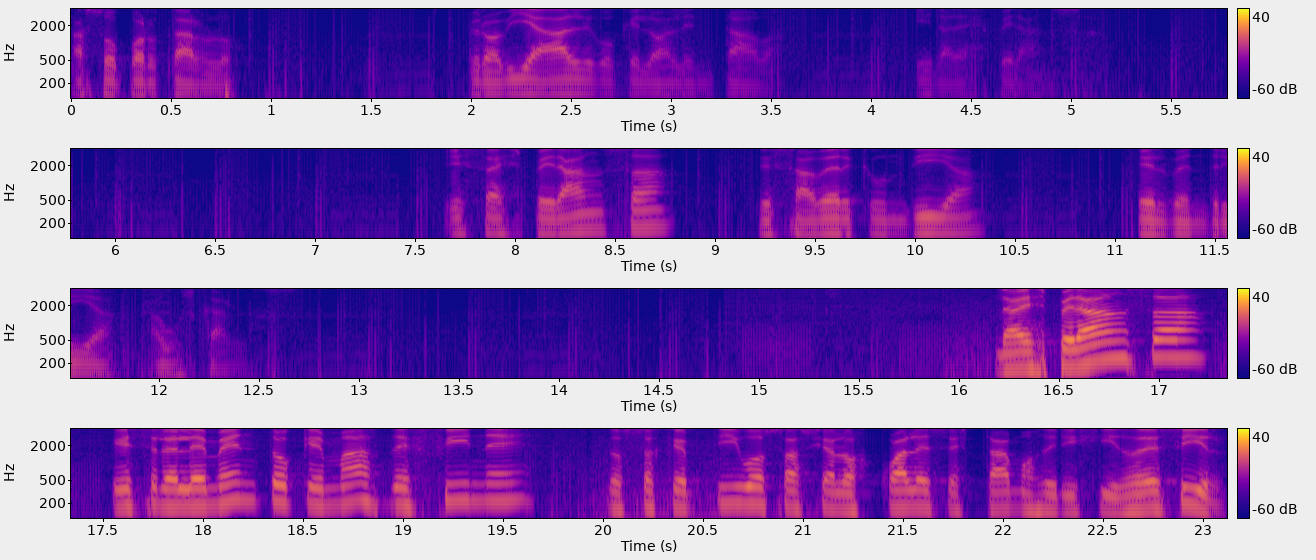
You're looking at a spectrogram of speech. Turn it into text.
a soportarlo. Pero había algo que lo alentaba, era la esperanza. esa esperanza de saber que un día Él vendría a buscarlos. La esperanza es el elemento que más define los objetivos hacia los cuales estamos dirigidos. Es decir,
